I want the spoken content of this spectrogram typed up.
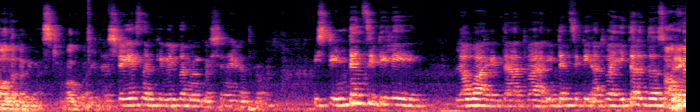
all the very best all the very best Shreyas ನನ್ ಕಿವಿಲ್ ಬಂದ ಒಂದು ಕ್ವಶನ್ ಹೇಳಿದ್ರು. ಇಷ್ಟು ಇಂಟೆನ್ಸಿಟಿಲಿ ಲವ್ ಆಗುತ್ತೆ ಅಥವಾ ಇಂಟೆನ್ಸಿಟಿ ಅಥವಾ ಈ ತರದ್ದು ಸಾಂಗ್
